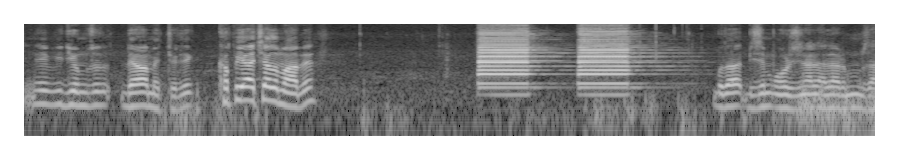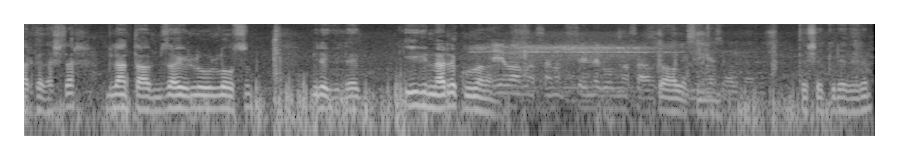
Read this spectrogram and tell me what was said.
Şimdi videomuzu devam ettirdik. Kapıyı açalım abi. Bu da bizim orijinal alarmımız arkadaşlar. Bülent abimize hayırlı uğurlu olsun. Güle güle. İyi günlerde kullanalım. Eyvallah sana seninle koluna sağlık. Sağ olasın. Teşekkür ederim.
